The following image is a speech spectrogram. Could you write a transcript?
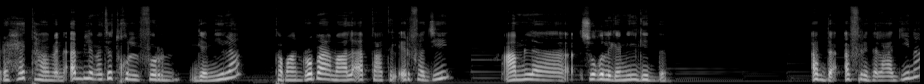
ريحتها من قبل ما تدخل الفرن جميلة. طبعا ربع معلقة بتاعت القرفة دي عاملة شغل جميل جدا. أبدأ أفرد العجينة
